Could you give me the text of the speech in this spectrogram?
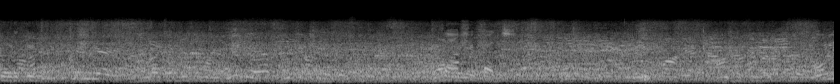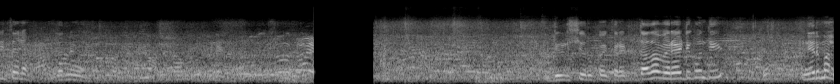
दोडके सहाशे पाच माऊली चला धन्यवाद दीडशे रुपये कॅरेट. दादा व्हेरायटी कोणती? निर्मल.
